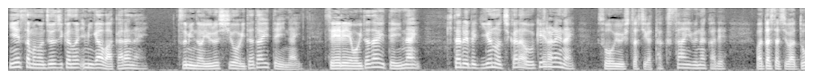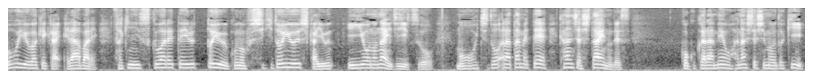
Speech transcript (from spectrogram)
イエス様の十字架の意味がわからない。罪の許しをいただいていない。精霊をいただいていない。来たるべき世の力を受けられない。そういう人たちがたくさんいる中で私たちはどういうわけか選ばれ先に救われているというこの不思議というしか言いようのない事実をもう一度改めて感謝したいのです。ここから目を離してしまう時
